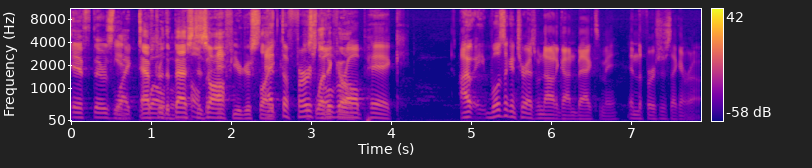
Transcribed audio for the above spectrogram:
if there's Yeah. like 12 After the of best them. is but off, you're just like at the just first let it go. overall pick, I, Willson Contreras would not have gotten back to me in the first or second round.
